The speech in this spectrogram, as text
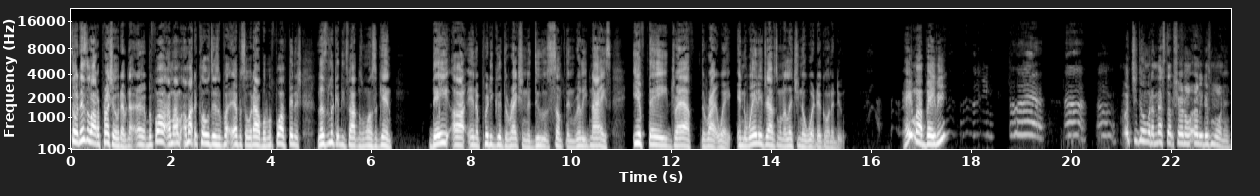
so there's a lot of pressure over there. Now, uh, before I'm, I'm I'm about to close this episode out, but before I finish, let's look at these Falcons once again they are in a pretty good direction to do something really nice if they draft the right way. And the way they draft is going to let you know what they're going to do. Hey, my baby. What you doing with a messed up shirt on early this morning?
